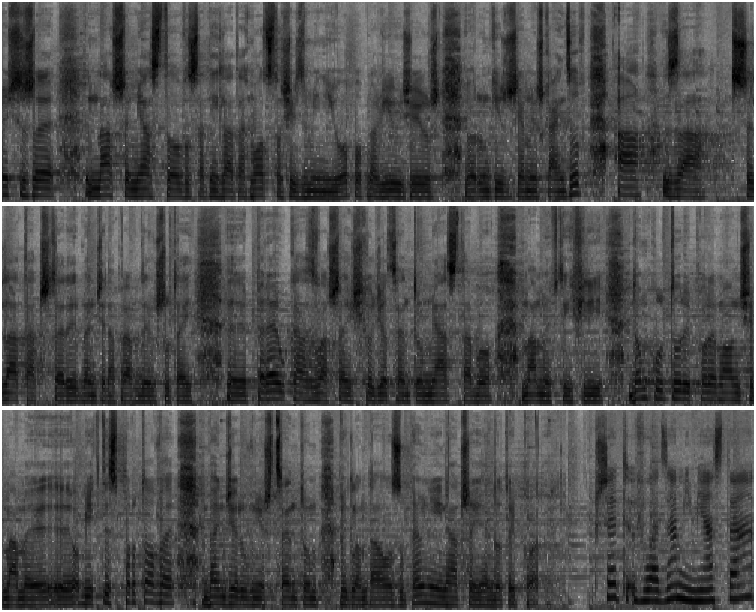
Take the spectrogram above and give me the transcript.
Myślę, że nasze miasto w ostatnich latach mocno się zmieniło, poprawiły się już warunki życia mieszkańców, a za 3 lata, 4 będzie naprawdę już tutaj y, perełka, zwłaszcza jeśli chodzi o centrum miasta, bo mamy w tej chwili Dom Kultury po remoncie, mamy y, obiekty sportowe, będzie również centrum wyglądało zupełnie inaczej jak do tej pory. Przed władzami miasta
